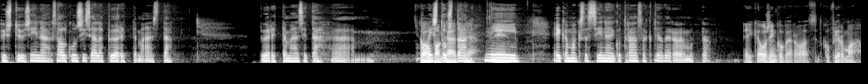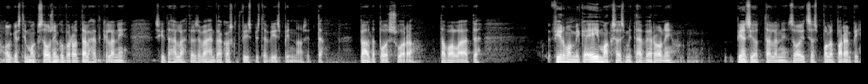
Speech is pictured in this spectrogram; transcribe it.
pystyy siinä salkun sisällä pyörittämään sitä, pyörittämään sitä ähm, omistustaan. Niin, niin, eikä maksa siinä niin transaktioveroja, mutta eikä osinkoveroa. Sitten kun firma oikeasti maksaa osinkoveroa tällä hetkellä, niin siitähän lähtee se vähentää 25,5 pinnaa sitten päältä pois suoraan tavallaan, että firma, mikä ei maksaisi mitään veroa, niin piensijoittajalle, niin se on itse asiassa paljon parempi,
